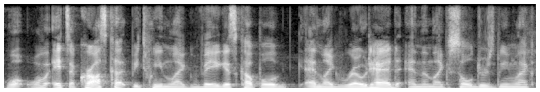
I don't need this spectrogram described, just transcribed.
well, it's a cross cut between like Vegas couple and like Roadhead, and then like soldiers being like,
